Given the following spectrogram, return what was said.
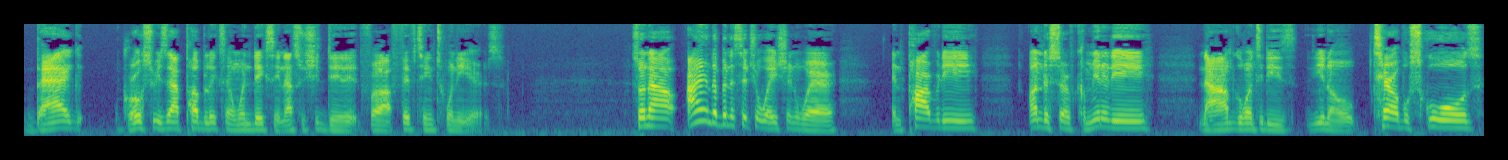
bag groceries at Publix and Winn Dixie. And that's what she did it for about 15, 20 years. So now I end up in a situation where in poverty, underserved community, now I'm going to these, you know, terrible schools,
